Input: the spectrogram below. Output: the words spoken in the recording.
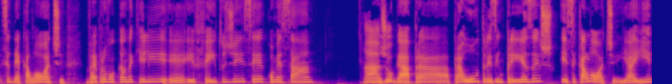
se der calote, vai provocando aquele é, efeito de você começar a jogar para outras empresas esse calote. E aí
